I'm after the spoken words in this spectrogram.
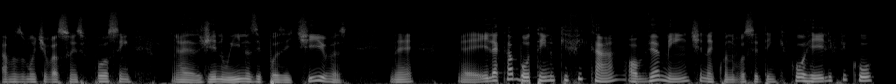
as motivações fossem é, genuínas e positivas, né? É, ele acabou tendo que ficar, obviamente, né? Quando você tem que correr, ele ficou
